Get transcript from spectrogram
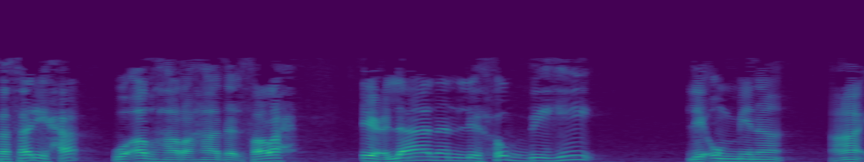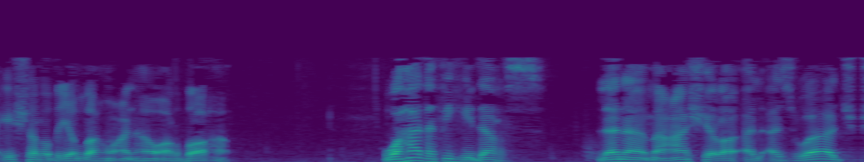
ففرح وأظهر هذا الفرح. إعلانا لحبه لأمنا عائشة رضي الله عنها وأرضاها. وهذا فيه درس لنا معاشر الأزواج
